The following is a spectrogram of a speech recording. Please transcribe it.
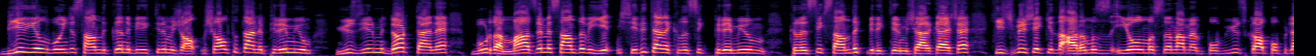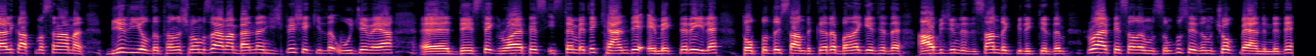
bir yıl boyunca sandıklarını biriktirmiş. 66 tane premium, 124 tane burada malzeme sandığı ve 77 tane klasik premium, klasik sandık biriktirmiş arkadaşlar. Hiçbir şekilde aramız iyi olmasına rağmen, pop 100k popülerlik atmasına rağmen bir yıldır tanışmamıza rağmen benden hiçbir şekilde UC veya e, destek Royal Pass istemedi. Kendi emekleriyle topladığı sandıkları bana getirdi. Abicim dedi sandık biriktirdim. Royal Pass alır mısın? Bu sezonu çok beğendim dedi.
